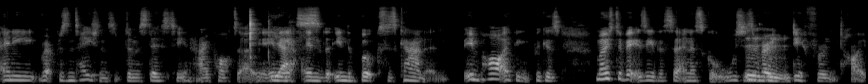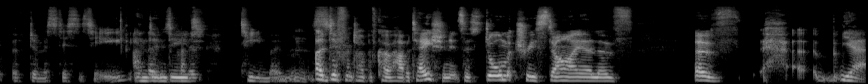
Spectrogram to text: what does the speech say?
any representations of domesticity in Harry Potter in, Yes. the, in the in the books as canon. In part, I think because most of it is either set in a school, which is a very Mhm. different type of domesticity, in And those kind indeed, of teen moments. A different type of cohabitation. It's this dormitory style of of yeah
